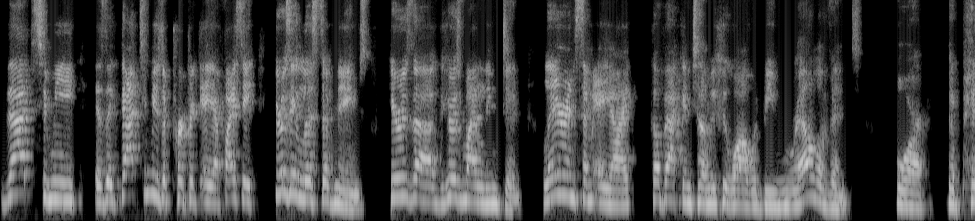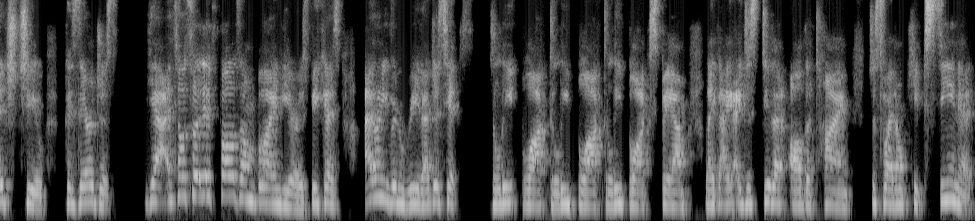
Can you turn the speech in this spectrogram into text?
That to me is like that. To me is a perfect AF. I say here's a list of names. Here's a here's my LinkedIn. Layer in some AI go back and tell me who all would be relevant for the pitch to, because they're just, yeah. And so, so it falls on blind ears because I don't even read. I just hit delete block, delete block, delete block spam. Like I, I just do that all the time just so I don't keep seeing it.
